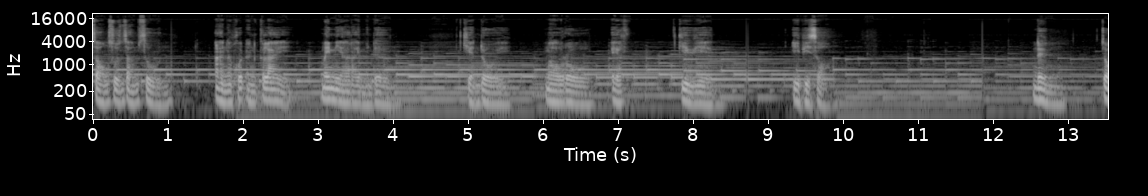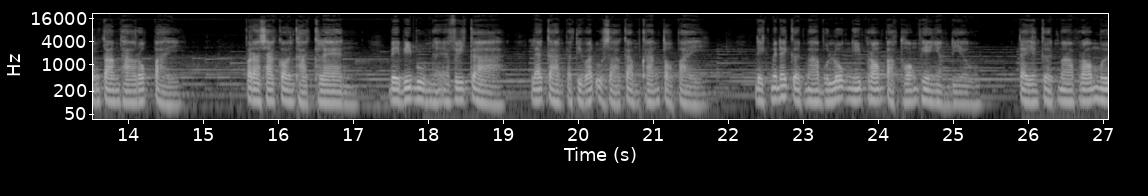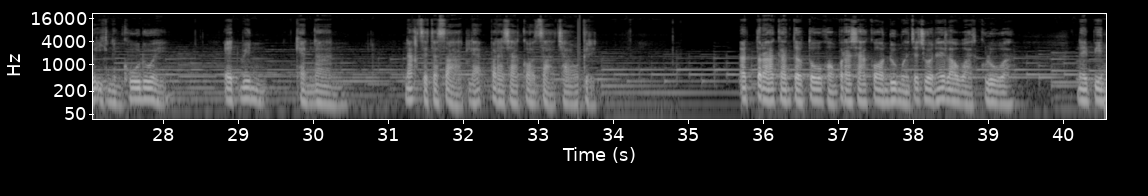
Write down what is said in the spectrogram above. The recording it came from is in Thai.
2030 อนาคตอันใกล้ไม่มีอะไรเหมือนเดิม เขียนโดยมาโร F กิวเยน EP 2 1. จงตามทารกไป ประชากรขาดแคลน เบบี้บูมในแอฟริกา และการปฏิวัติอุตสาหกรรมครั้งต่อไป เด็กไม่ได้เกิดมาบนโลกนี้พร้อมปากท้องเพียงอย่างเดียว แต่ยังเกิดมาพร้อมมืออีกหนึ่งคู่ด้วย เอ็ดวิน แคนนาน นักเศรษฐศาสตร์ และประชากรศาสตร์ชาวอังกฤษ อัตราการเติบโตของประชากรดูเหมือนจะชวนให้เราหวาดกลัว ในปี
